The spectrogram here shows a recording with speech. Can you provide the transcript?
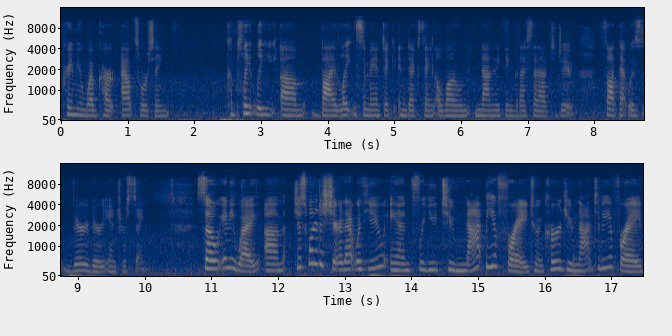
Premium Web Cart outsourcing completely um, by latent semantic indexing alone, not anything that I set out to do. Thought that was very, very interesting. So, anyway, um, just wanted to share that with you and for you to not be afraid, to encourage you not to be afraid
